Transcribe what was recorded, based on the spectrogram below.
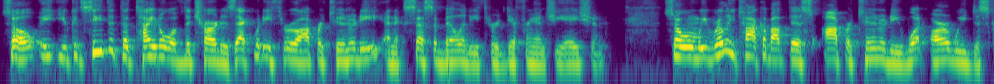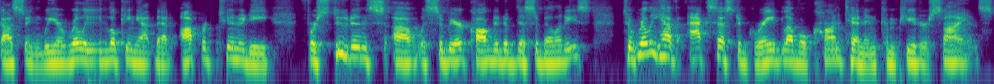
So you can see that the title of the chart is equity through opportunity and accessibility through differentiation. So when we really talk about this opportunity, what are we discussing? We are really looking at that opportunity for students uh, with severe cognitive disabilities to really have access to grade level content in computer science.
